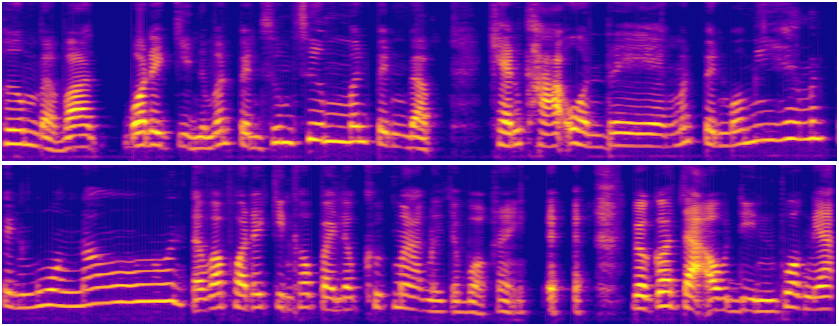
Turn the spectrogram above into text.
เพิ่มแบบว่าบ่ได้กินมันเป็นซึมๆมันเป็นแบบแขนขาอ่อนแรง มันเป็นบ่มีแห้งมันเป็นง่วงนอน แต่ว่าพอได้กินเข้าไปแล้วคึกมากเลยจะบอกให้เบลก็จะเอาดินพวกเนี้ย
